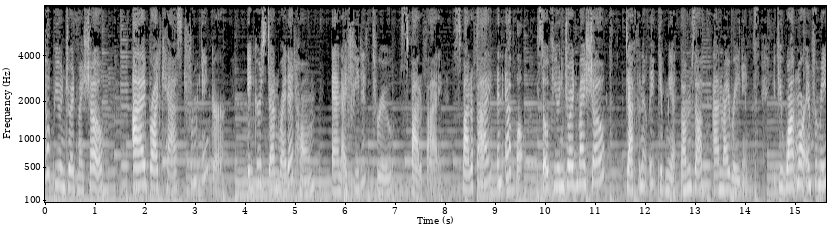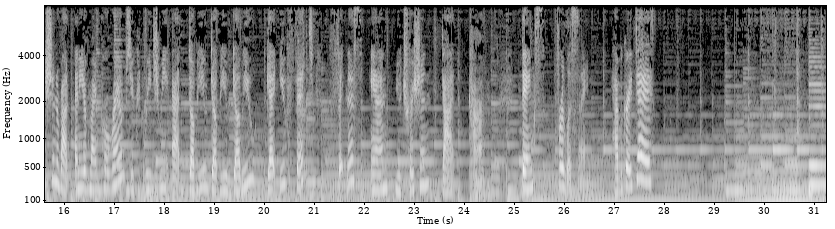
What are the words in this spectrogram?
Hope you enjoyed my show. I broadcast from Anchor. Anchor's done right at home and I feed it through Spotify, Spotify and Apple. So if you enjoyed my show, definitely give me a thumbs up on my ratings. If you want more information about any of my programs, you could reach me at www.getyoufitfitnessandnutrition.com. Thanks for listening. Have a great day thank you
